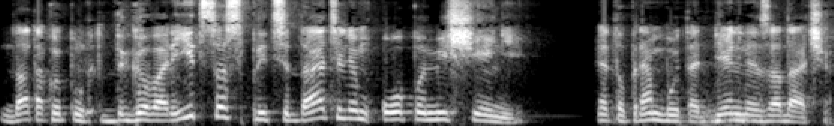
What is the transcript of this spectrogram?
да, такой пункт, договориться с председателем о помещении. Это прям будет отдельная задача.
